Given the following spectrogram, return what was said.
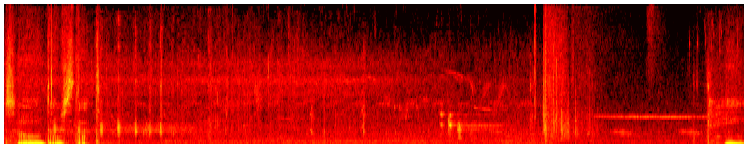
So there's that. Okay.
